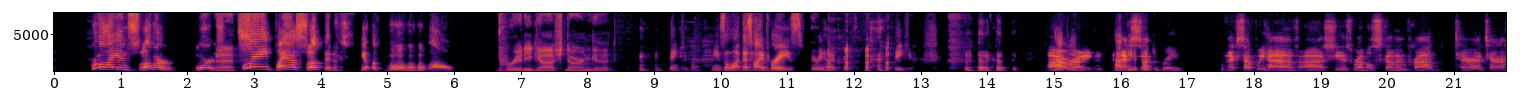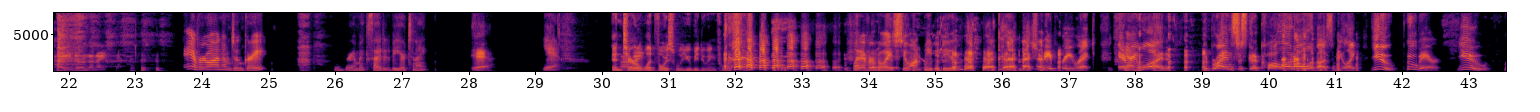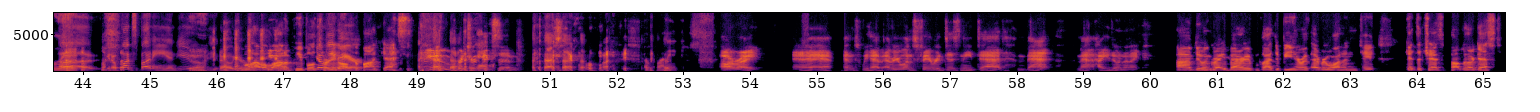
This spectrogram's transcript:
Brian Sommer. Or That's play fast something. oh. Pretty gosh darn good. Thank you, Brian. Means a lot. That's high praise. Very high praise. Thank you. All happy, right. Happy next to up, pick your brain. Next up, we have uh, she is rebel scum and proud. Tara, Tara, how you doing tonight? hey everyone, I'm doing great. I'm very excited to be here tonight. Yeah. Yeah. And Tara, right. what voice will you be doing for us? Whatever voice you want me to do. that should be a prereq. Everyone, yeah. Brian's just going to call on all of us and be like, "You, Pooh Bear, you, right. uh, you know, Bugs Bunny, and you, yeah. you know, we'll have a lot of people Yogi turning Bear. off the podcast. You, Richard Nixon. so funny. All right, and we have everyone's favorite Disney dad, Matt. Matt, how you doing tonight? I'm doing great, Barry. I'm glad to be here with everyone and to get the chance to talk with our guest.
